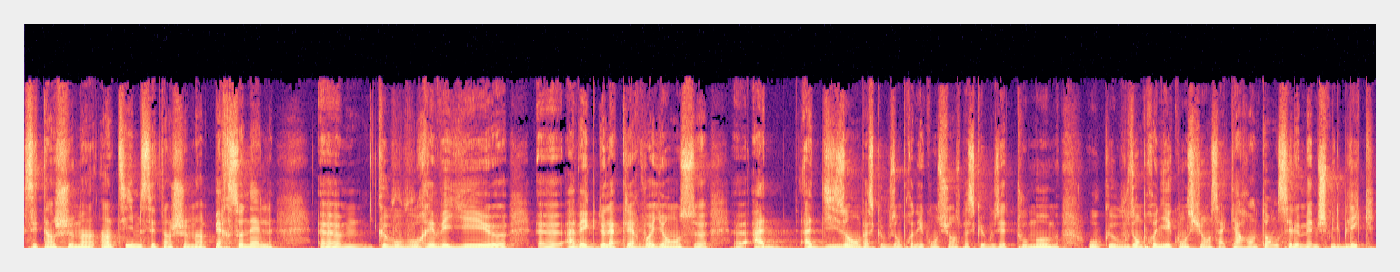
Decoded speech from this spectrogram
C'est un chemin intime, c'est un chemin personnel. Euh, que vous vous réveillez euh, euh, avec de la clairvoyance à, à 10 ans parce que vous en prenez conscience, parce que vous êtes tout môme, ou que vous en preniez conscience à 40 ans, c'est le même schmilblick.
